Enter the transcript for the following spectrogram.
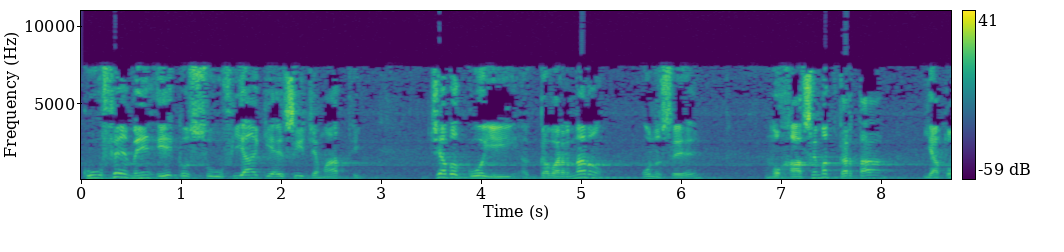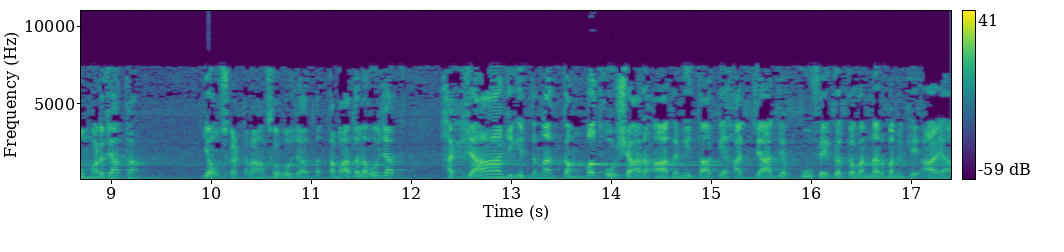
کوفے میں ایک صوفیہ کی ایسی جماعت تھی، جب کوئی گورنر ان سے مخاسمت کرتا، یا تو مر جاتا، یا اس کا ٹرانسفر ہو جاتا، تبادلہ ہو جاتا۔ حجاج اتنا کمبت ہوشیار آدمی تھا کہ حجاج جب کوفے کا گورنر بن کے آیا،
